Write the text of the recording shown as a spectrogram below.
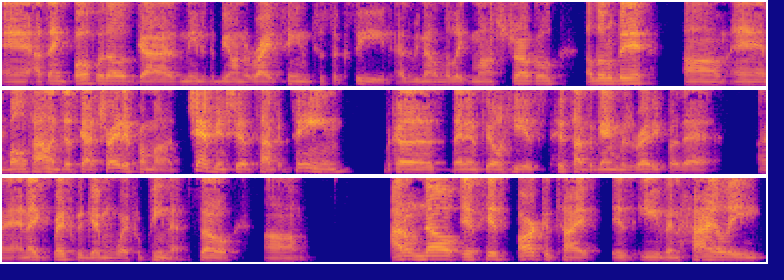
And I think both of those guys needed to be on the right team to succeed. As we know, Malik Monk struggled a little bit. Um, and Bones Hyland just got traded from a championship type of team because they didn't feel his his type of game was ready for that. And they basically gave him away for peanuts. So um, I don't know if his archetype is even highly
